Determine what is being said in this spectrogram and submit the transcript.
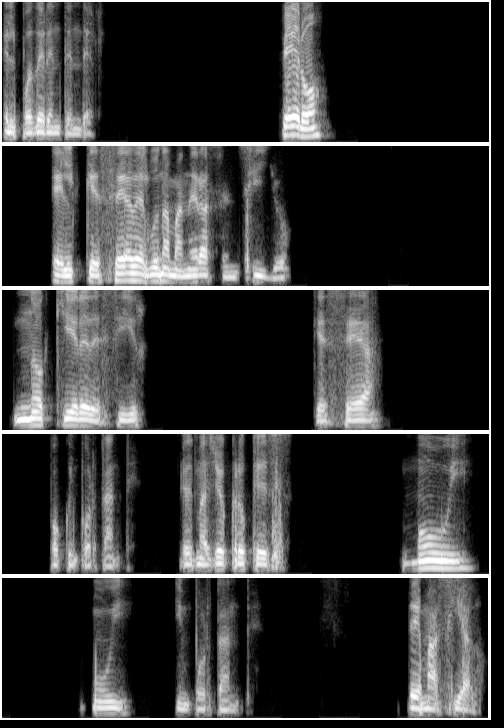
el poder entender. Pero el que sea de alguna manera sencillo no quiere decir que sea poco importante. Es más, yo creo que es muy, muy importante. Demasiado.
